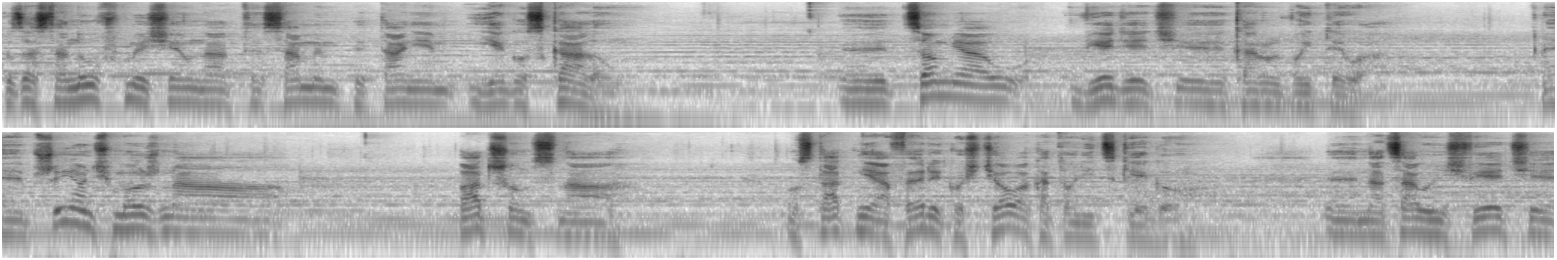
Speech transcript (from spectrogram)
to zastanówmy się nad samym pytaniem i jego skalą. Y, Co miał wiedzieć y, Karol Wojtyła? Y, Przyjąć można, patrząc na ostatnie afery Kościoła katolickiego na całym świecie,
